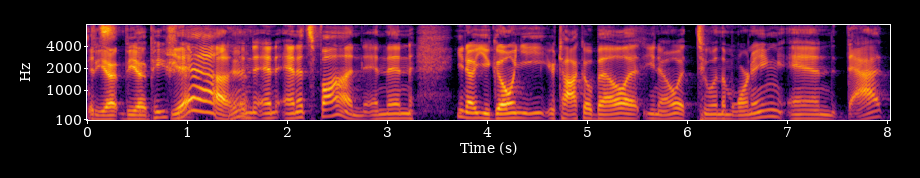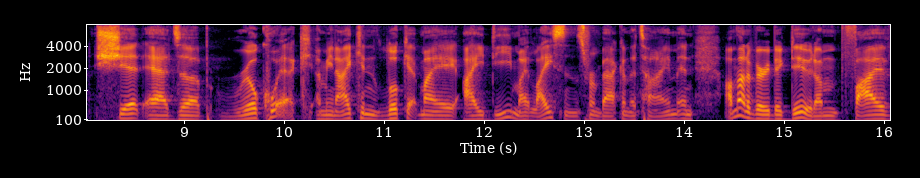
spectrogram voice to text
it's The VIP shit. yeah, And, and and it's fun. And then, you know, you go and you eat your Taco Bell at you know at two in the morning, and that shit adds up real quick. I mean, I can look at my ID, my license from back in the time, and I'm not a very big dude. I'm five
